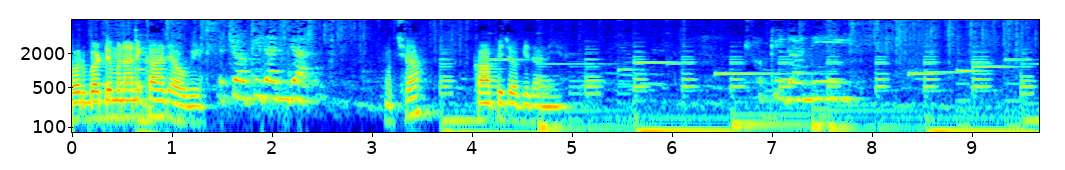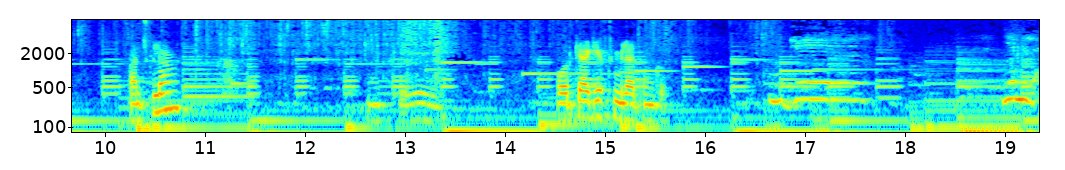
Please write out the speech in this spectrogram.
और बर्थडे मनाने कहाँ जाओगे? चौकीदानी जा अच्छा कहाँ पे चौकीदानी है? चौकीदानी पंचकुला में? और क्या गिफ्ट मिला तुमको? मुझे ये मिला।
